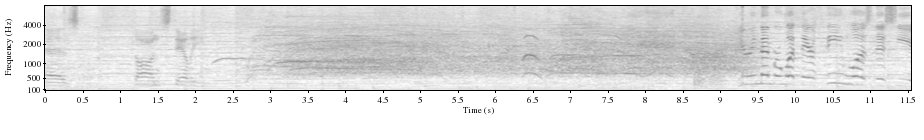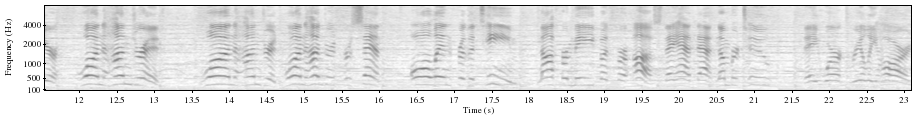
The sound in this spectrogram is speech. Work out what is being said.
as Dawn Staley remember what their theme was this year 100. 100. 100%. All in for the team. Not for me, but for us. They had that. Number two, they worked really hard.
